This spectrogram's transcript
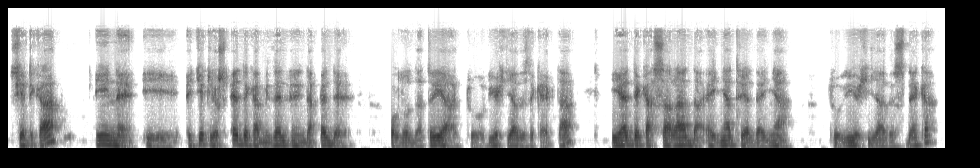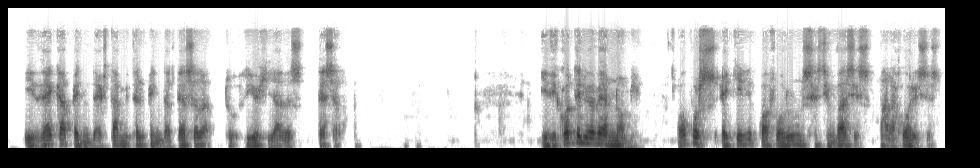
Σχετικά, είναι η εγκύκλειος 11.095 83 του 2017, η 11.40.939 του 2010, η 10.57.054 του 2004. Ειδικότεροι βέβαια νόμοι, όπως εκείνοι που αφορούν σε συμβάσεις παραχώρησης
